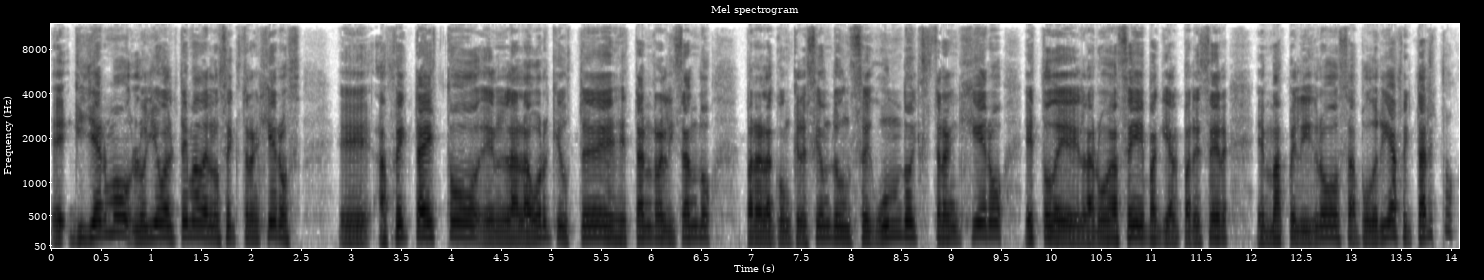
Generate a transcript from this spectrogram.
Eh, Guillermo, lo llevo al tema de los extranjeros. Eh, ¿Afecta esto en la labor que ustedes están realizando para la concreción de un segundo extranjero? Esto de la nueva cepa que al parecer es más peligrosa. ¿Podría afectar esto?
